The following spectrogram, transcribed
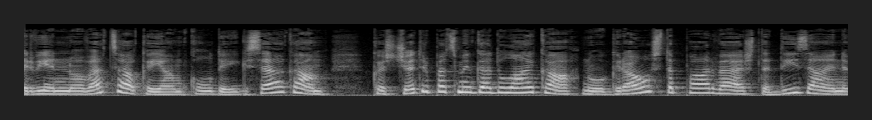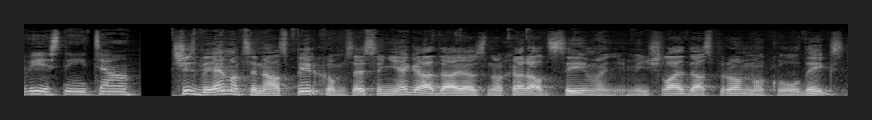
ir viena no vecākajām Kuldīgas ēkām, kas 14 gadu laikā no grausta pārvērsta dizaina viesnīcā. Šis bija emocionāls pirkums. Es viņu iegādājos no Haralda Sīmaņa. Viņš laidās prom no Kuldīgas.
